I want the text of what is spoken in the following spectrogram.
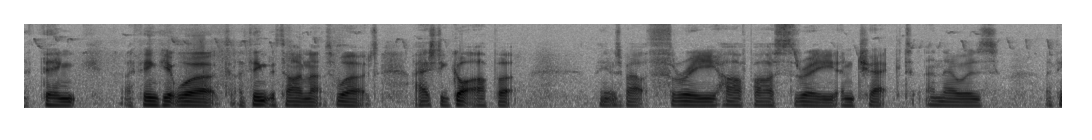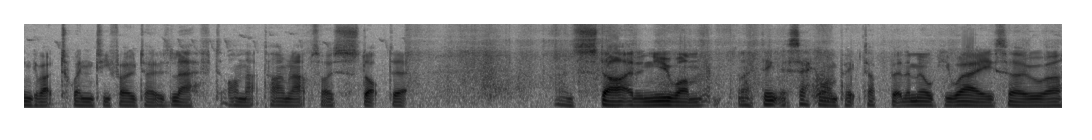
I think I think it worked. I think the time lapse worked. I actually got up at I think it was about three, half past three, and checked, and there was I think about 20 photos left on that time lapse. So I stopped it and started a new one. And I think the second one picked up a bit of the Milky Way. So uh,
